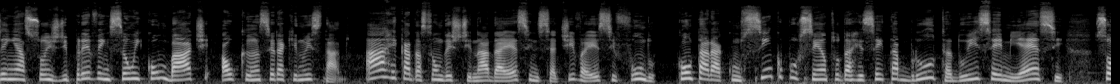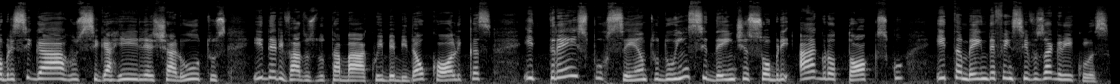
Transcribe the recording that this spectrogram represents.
em ações de prevenção e combate ao câncer aqui no estado. A arrecadação destinada a essa iniciativa, a esse fundo, contará com 5% da receita bruta do ICMS sobre cigarros, cigarrilhas, charutos e derivados do tabaco e bebida alcoólicas e 3% do incidente sobre agrotóxico e também defensivos agrícolas.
